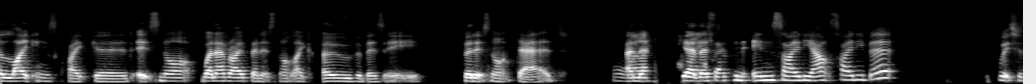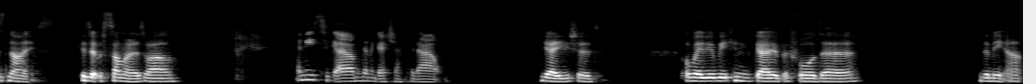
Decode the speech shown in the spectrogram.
the lighting's quite good. It's not whenever i've been it's not like over busy but it's not dead. Wow. and then yeah there's like an insidey outsidey bit which is nice because it was summer as well. I need to go. I'm gonna go check it out. Yeah you should. Or maybe we can go before the the meetup.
